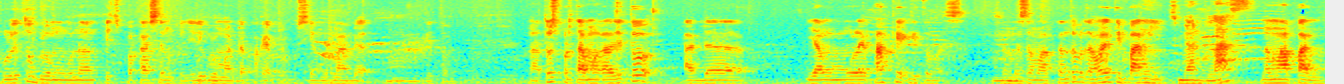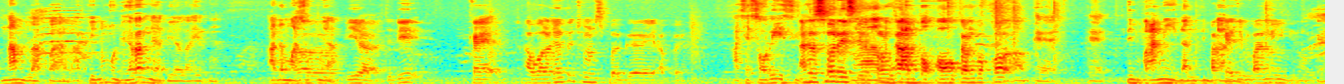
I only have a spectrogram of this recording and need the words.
1960 itu belum menggunakan pitch percussion tuh. Jadi belum ada pakai perkusi yang bernada gitu. Nah, terus pertama kali itu ada yang mulai pakai gitu, Mas. 1968 tuh pertama kali timpani 1968 68. artinya modern ya dia lahirnya. Ada masuknya Eh, iya, jadi kayak awalnya tuh cuma sebagai apa ya? aksesoris. gitu. Aksesoris ya, Nah, pelengkap. bukan pokok. Bukan pokok. Oke, oke. Timpani dan timpani. pakai timpani gitu Oke.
